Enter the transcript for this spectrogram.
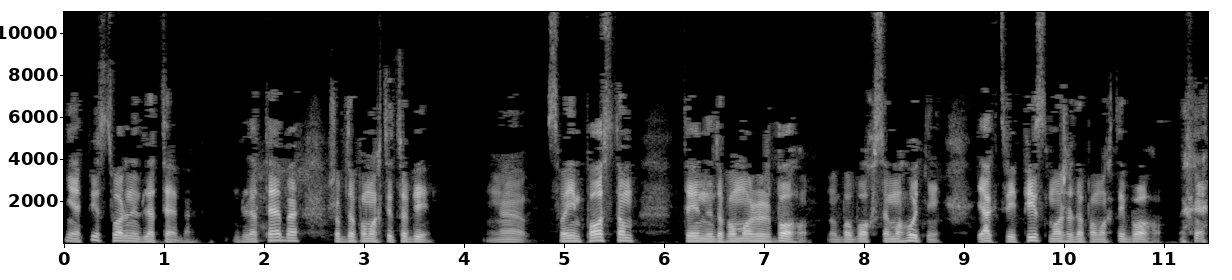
Ні, піст створений для тебе. Для тебе, щоб допомогти тобі. Своїм постом ти не допоможеш Богу, ну бо Бог всемогутній. Як твій піст може допомогти Богу? Е,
